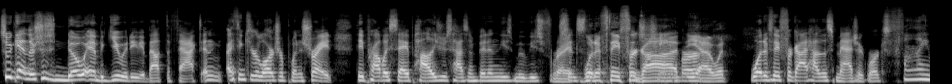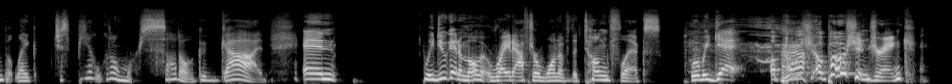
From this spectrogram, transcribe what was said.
So again, there's just no ambiguity about the fact. And I think your larger point is right. They probably say Polyjuice hasn't been in these movies for, Right. since what the- if they forgot? Chamber. Yeah. What? What if they forgot how this magic works? Fine, but like just be a little more subtle. Good God. And we do get a moment right after one of the tongue flicks where we get a, potion, a potion drink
